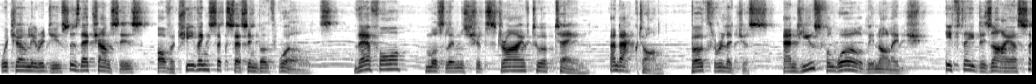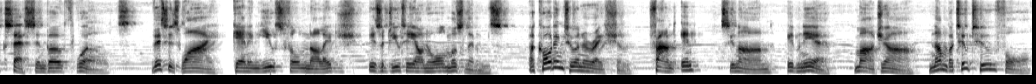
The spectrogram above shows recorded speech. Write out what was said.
which only reduces their chances of achieving success in both worlds. Therefore, Muslims should strive to obtain and act on both religious and useful worldly knowledge if they desire success in both worlds. This is why gaining useful knowledge is a duty on all Muslims. According to a narration found in Sunan Ibn Majah, number 224,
